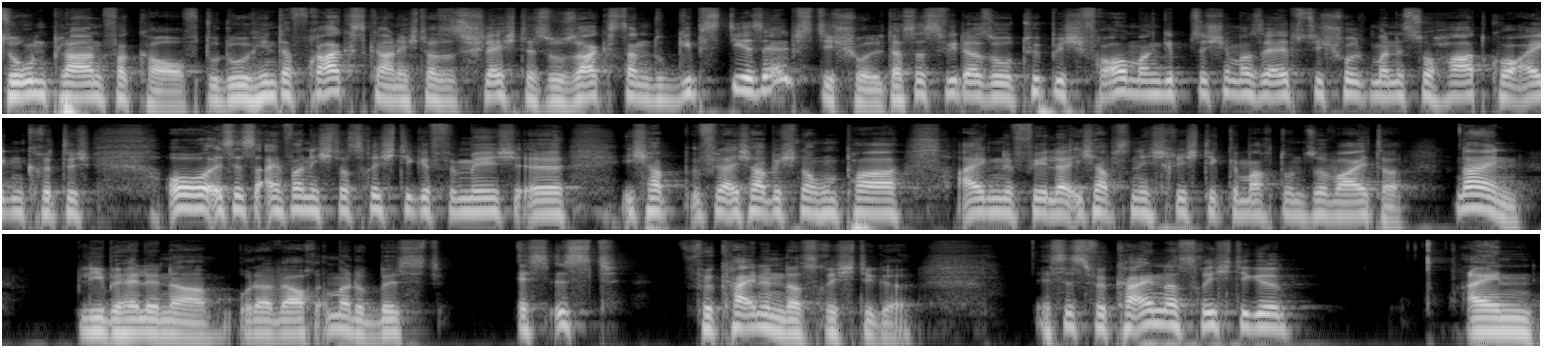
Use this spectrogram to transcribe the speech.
so einen Plan verkauft. Du, du hinterfragst gar nicht, dass es schlecht ist. Du sagst dann, du gibst dir selbst die Schuld. Das ist wieder so typisch Frau, man gibt sich immer selbst die Schuld, man ist so hardcore eigenkritisch. Oh, es ist einfach nicht das Richtige für mich. Äh, ich habe, vielleicht habe ich noch ein paar eigene Fehler, ich habe es nicht richtig gemacht und so weiter. Nein, liebe Helena oder wer auch immer du bist, es ist für keinen das Richtige. Es ist für keinen das Richtige, ein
